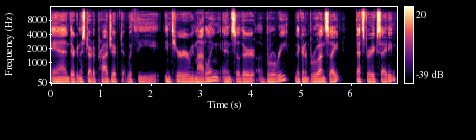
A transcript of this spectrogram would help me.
and they're going to start a project with the interior remodeling. And so they're a brewery. They're going to brew on site. That's very exciting.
